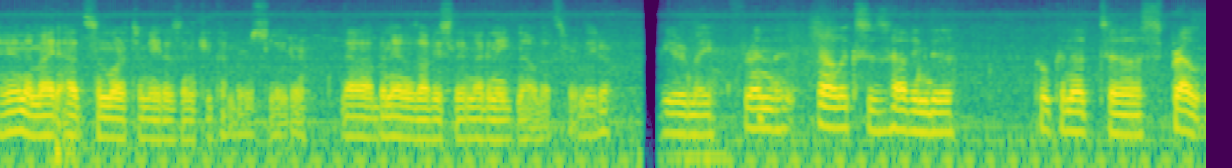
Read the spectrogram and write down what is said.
and I might add some more tomatoes and cucumbers later. The bananas obviously I'm not gonna eat now, that's for later. Here my friend Alex is having the coconut uh, sprout.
